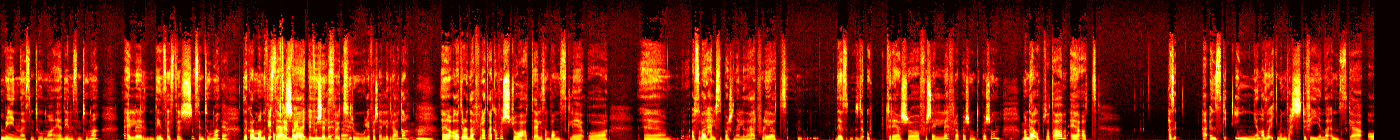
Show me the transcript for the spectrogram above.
mine symptomer er dine symptomer, eller din søsters symptomer. Ja. Det kan manifestere opptrer seg i så så ja. utrolig forskjellig grad. Da. Mm. Uh, og da tror jeg det er derfor at jeg kan forstå at det er liksom vanskelig å uh, også være helsepersonell i det her, fordi at det, det opptrer så forskjellig fra person til person. Men det jeg er opptatt av, er at altså, jeg ønsker ingen, altså ikke min verste fiende, ønsker å,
